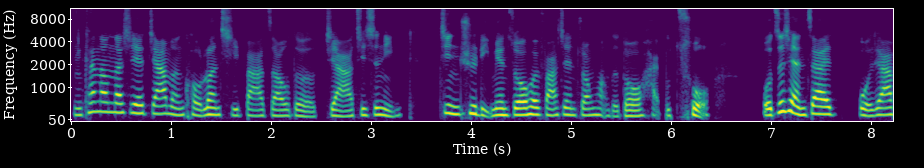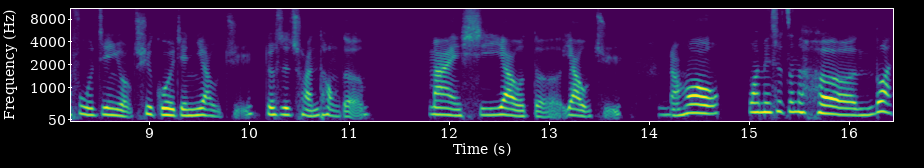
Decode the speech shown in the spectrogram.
你看到那些家门口乱七八糟的家，其实你进去里面之后，会发现装潢的都还不错。我之前在我家附近有去过一间药局，就是传统的卖西药的药局，然后外面是真的很乱，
